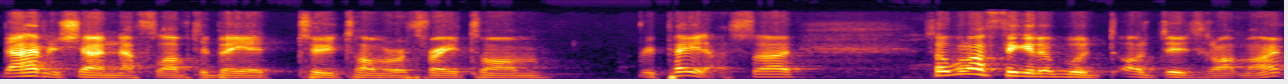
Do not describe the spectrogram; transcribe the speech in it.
they haven't shown enough love to be a two-time or a three-time repeater. So, so what I figured it would I'd do tonight, mate,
